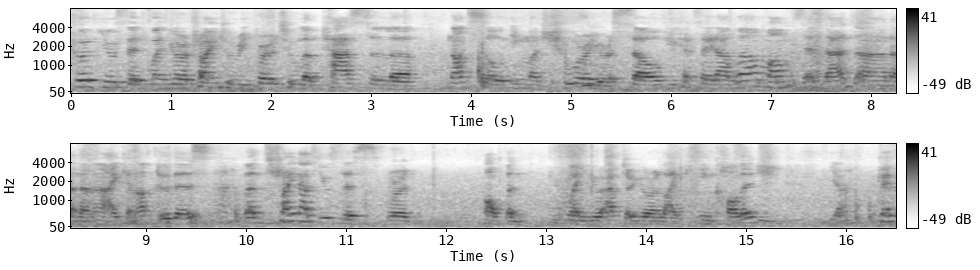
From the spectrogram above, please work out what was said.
good usage when you're trying to refer to the past, the not so immature yourself. You can say that, well, mom said that, uh, no, no, no, I cannot do this. But try not to use this word often when you're after you're like in college. Yeah, okay.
